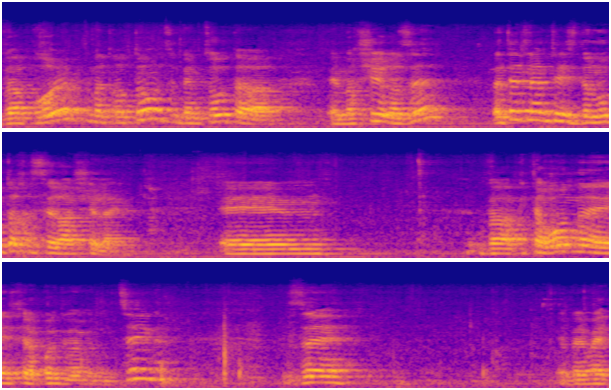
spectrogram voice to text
והפרויקט, מטרתו זה באמצעות המכשיר הזה, לתת להם את ההזדמנות החסרה שלהם. והפתרון של הפרויקט באמת מציג, זה באמת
